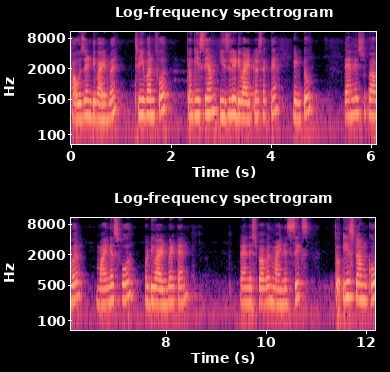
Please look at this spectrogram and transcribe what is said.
thousand divide by three one four क्योंकि इसे हम इजीली डिवाइड कर सकते हैं into ten is to power minus four और divide by ten ten is power minus six तो इस टर्म को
